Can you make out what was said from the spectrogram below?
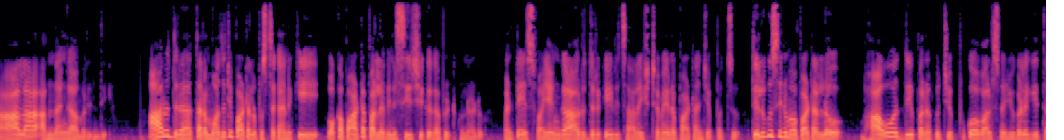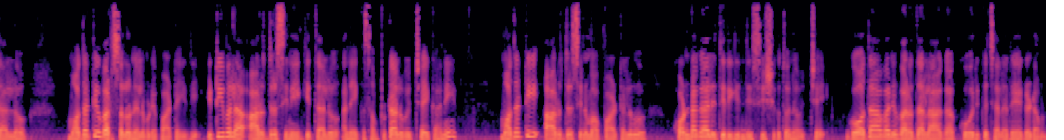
చాలా అందంగా అమరింది. ఆరుద్ర తన మొదటి పాటల పుస్తకానికి ఒక పాట పల్లవిని శీర్షికగా పెట్టుకున్నాడు. అంటే స్వయంగా ఆరుద్రకే ఇది చాలా ఇష్టమైన పాట అని చెప్పొచ్చు. తెలుగు సినిమా పాటల్లో భావోద్దీపనకు చెప్పుకోవాల్సిన యుగళ గీతాల్లో మొదటి వరుసలో నిలబడే పాట ఇది. ఇటీవల ఆరుద్ర సినీ గీతాలు అనేక సంపుటాలు వచ్చాయి కానీ మొదటి ఆరుద్ర సినిమా పాటలు కొండగాలి తిరిగింది శీర్షికతోనే వచ్చాయి. గోదావరి వరదలాగా కోరిక చెలరేగడం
